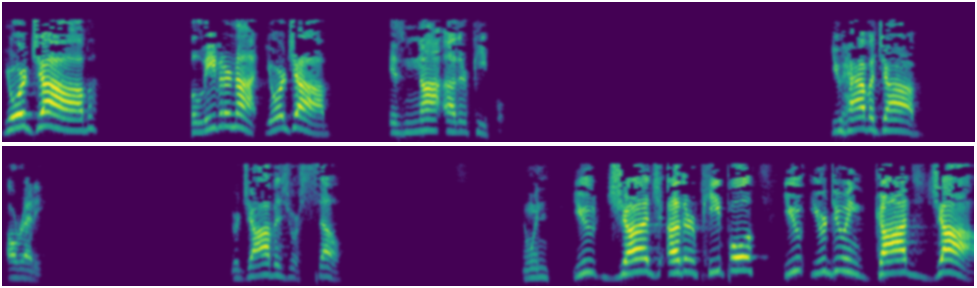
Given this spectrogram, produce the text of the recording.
Your job, believe it or not, your job is not other people. You have a job already. Your job is yourself. And when you judge other people, you, you're doing God's job.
